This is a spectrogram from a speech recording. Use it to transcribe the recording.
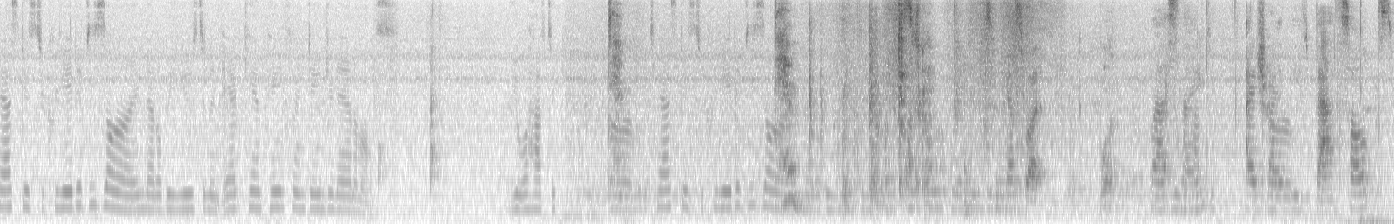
task is to create a design that'll be used in an ad campaign for endangered animals. You will have to. Um, the task is to create a design that'll be used in an ad campaign for endangered So animals. guess what? What? Last You night to- I tried um, these bath salts.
